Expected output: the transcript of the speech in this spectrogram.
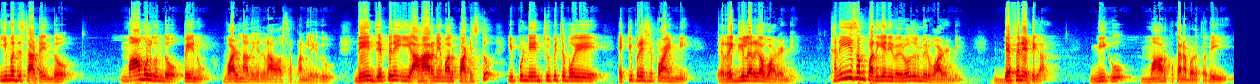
ఈ మధ్య స్టార్ట్ అయిందో మామూలుగా ఉందో పెయిన్ వాళ్ళు నా దగ్గరికి రావాల్సిన పని లేదు. నేను చెప్పిన ఈ ఆహార నియమాలు పాటిస్తూ ఇప్పుడు నేను చూపించబోయే ఎక్యుప్రెషర్ పాయింట్ని రెగ్యులర్గా వాడండి. కనీసం పదిహేను ఇరవై రోజులు మీరు వాడండి. డెఫినెట్గా మీకు మార్పు కనబడుతుంది.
